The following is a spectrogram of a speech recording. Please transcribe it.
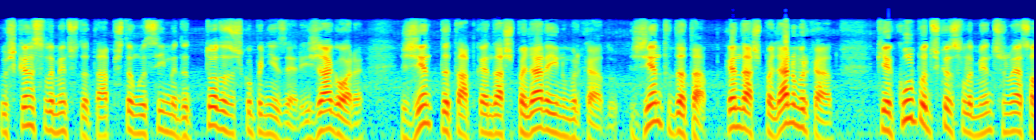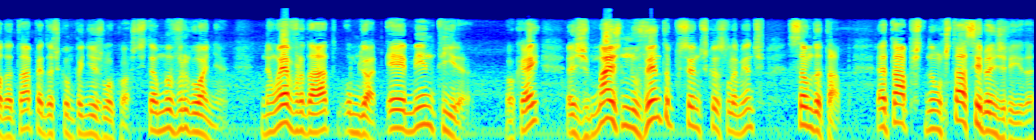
Os cancelamentos da TAP estão acima de todas as companhias aéreas. Já agora, gente da TAP que anda a espalhar aí no mercado, gente da TAP que anda a espalhar no mercado, que a culpa dos cancelamentos não é só da TAP, é das companhias low cost. Isto é uma vergonha. Não é verdade, ou melhor, é mentira ok? As mais de 90% dos cancelamentos são da TAP. A TAP não está a ser bem gerida.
